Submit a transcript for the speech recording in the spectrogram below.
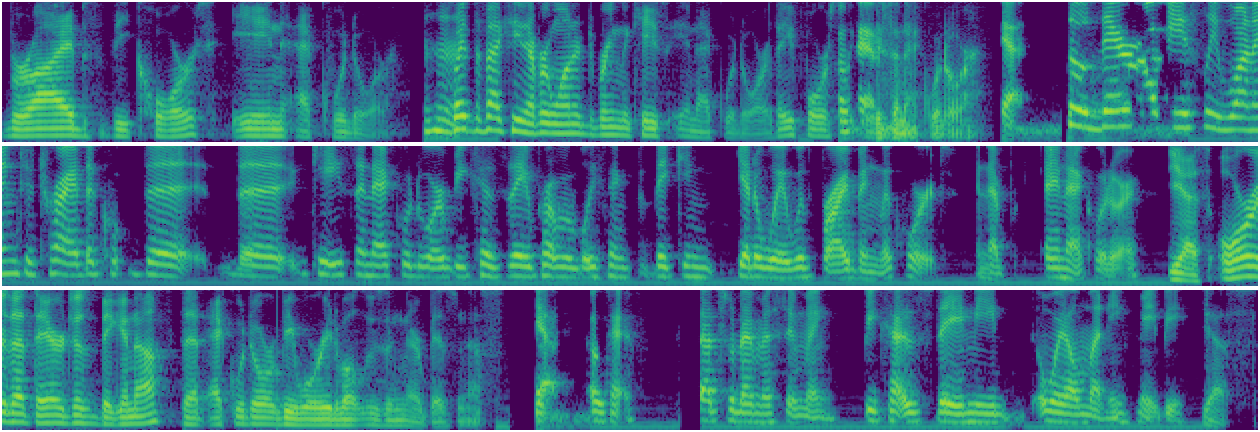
bribes the court in Ecuador. Mhm. Despite the fact he never wanted to bring the case in Ecuador, they forced Okay. the case in Ecuador. Yeah, so they're obviously wanting to try the the the case in Ecuador because they probably think that they can get away with bribing the court in in Ecuador. Yes, or that they're just big enough that Ecuador would be worried about losing their business. Yeah. Okay. That's what I'm assuming because they need oil money maybe. Yes.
